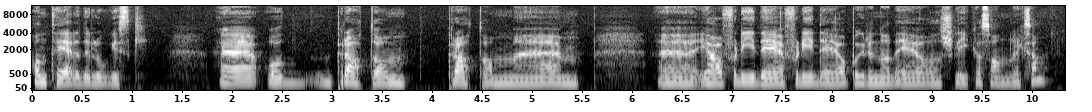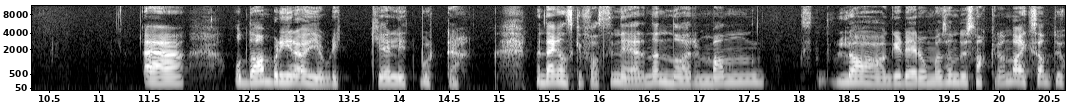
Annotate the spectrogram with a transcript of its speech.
håndtere det logisk. Uh, og prate om, prate om uh, uh, Ja, fordi det, fordi det, og på grunn av det, og slik og sånn, liksom. Eh, og da blir øyeblikket litt borte. Men det er ganske fascinerende når man lager det rommet som du snakker om, da, ikke sant? Du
